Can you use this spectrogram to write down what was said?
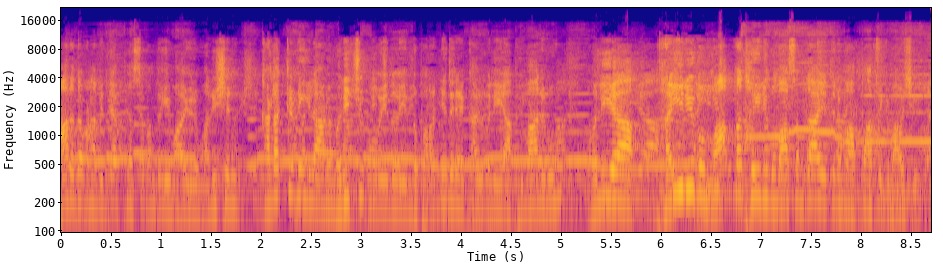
ആറ് തവണ വിദ്യാഭ്യാസ മന്ത്രിയുമായ ഒരു മനുഷ്യൻ കടക്കിണിയിലാണ് മരിച്ചുപോയത് എന്ന് പറഞ്ഞതിനേക്കാൾ വലിയ അഭിമാനവും വലിയ ധൈര്യവും ആത്മധൈര്യവും ആ സമുദായത്തിനും ആ പാർട്ടിക്കും ആവശ്യമില്ല.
